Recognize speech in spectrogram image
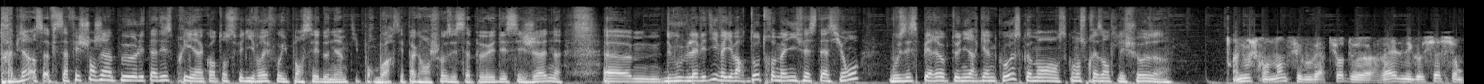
très bien. Ça, ça fait changer un peu l'état d'esprit. Hein. Quand on se fait livrer, faut y penser, donner un petit pourboire, c'est pas grand-chose et ça peut aider ces jeunes. Euh, vous l'avez dit, il va y avoir d'autres manifestations. Vous espérez obtenir gain de cause? Comment comment se présentent les choses? Nous, ce qu'on demande, c'est l'ouverture de réelles négociations,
